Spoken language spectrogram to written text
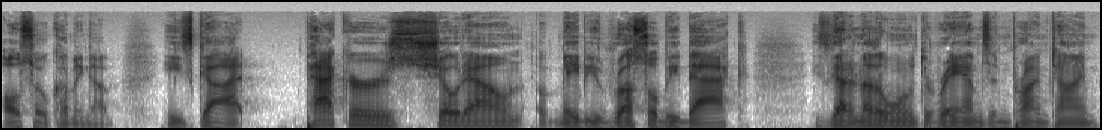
also coming up. He's got Packers showdown. Uh, maybe Russ will be back. He's got another one with the Rams in prime time,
